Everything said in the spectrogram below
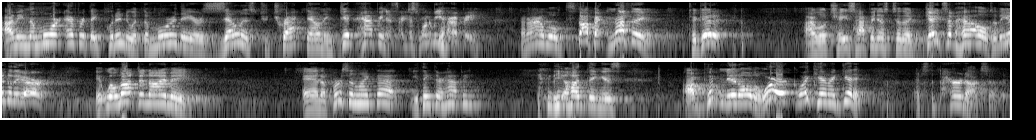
I mean, the more effort they put into it, the more they are zealous to track down and get happiness. I just want to be happy. And I will stop at nothing to get it. I will chase happiness to the gates of hell, to the end of the earth. It will not deny me. And a person like that, you think they're happy? the odd thing is, I'm putting in all the work. Why can't I get it? That's the paradox of it.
